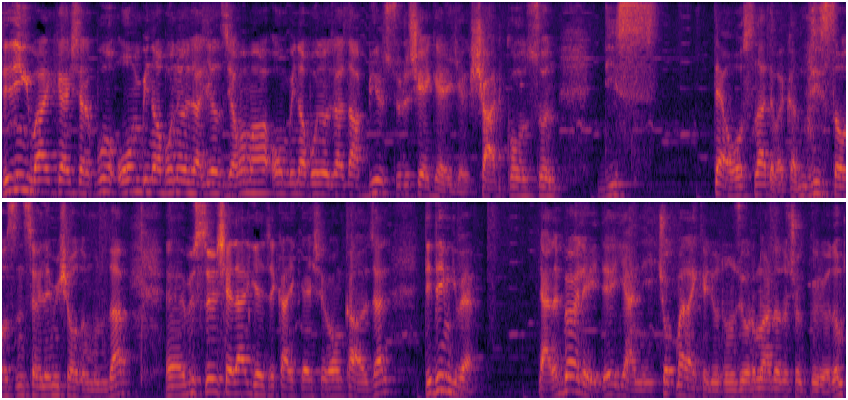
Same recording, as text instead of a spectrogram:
Dediğim gibi arkadaşlar bu 10.000 abone özel yazacağım ama 10.000 abone özel daha bir sürü şey gelecek. Şarkı olsun, dis de olsun hadi bakalım dis olsun söylemiş oldum bunu da. Ee, bir sürü şeyler gelecek arkadaşlar 10k özel. Dediğim gibi yani böyleydi. Yani çok merak ediyordunuz. Yorumlarda da çok görüyordum.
